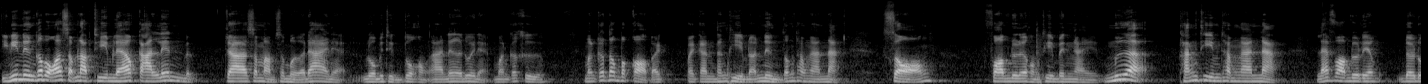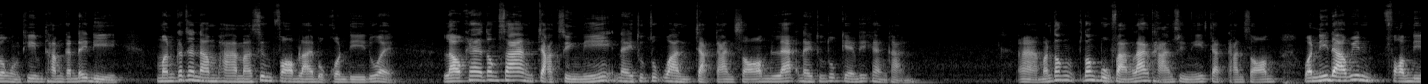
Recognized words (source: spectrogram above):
อีกนิดนึงเขาบอกว่าสำหรับทีมแล้วการเล่นแบบจะสม่ำเสมอได้เนี่ยรวมไปถึงตัวของอาร์เนอร์ด้วยเนี่ยมันก็คือมันก็ต้องประกอบไปไปกันทั้งทีมแล้วหนึ่งต้องทำงานหนักสองฟอร์มโดยรวมของทีมเป็นไง เมื่อทั้งทีมทำงานหนัก และฟอร์มโดยรวมโดยรวมของทีมทำกันได้ดี มันก็จะนำพามาซึ่งฟอร์มรายบุคคลดีด้วย เราแค่ต้องสร้างจากสิ่งนี้ในทุกๆวันจากการซ้อมและในทุกๆเกมที่แข่งขันอ่ามันต้องต้องปลูกฝังรากฐานสิ่งนี้จากการซ้อม วันนี้ดาวินฟอร์มดี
